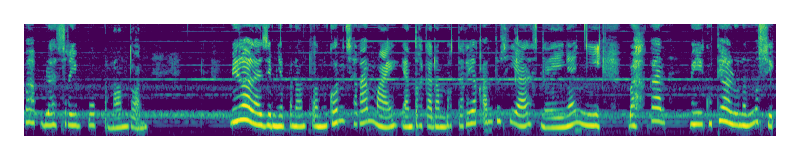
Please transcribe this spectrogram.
14.000 penonton. Bila lazimnya penonton konser ramai yang terkadang berteriak antusias, nyanyi-nyanyi, bahkan mengikuti alunan musik,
